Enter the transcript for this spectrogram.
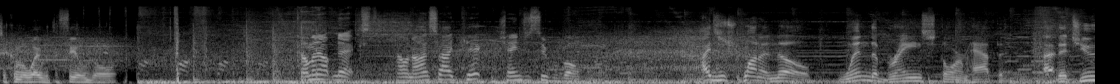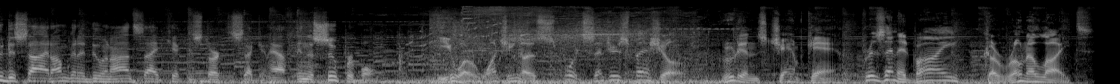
to come away with the field goal. Coming up next, how an onside kick changes Super Bowl. I just want to know when the brainstorm happened that you decide I'm going to do an onside kick to start the second half in the Super Bowl. You are watching a Sports Center special, Gruden's Champ Camp, presented by Corona Light.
